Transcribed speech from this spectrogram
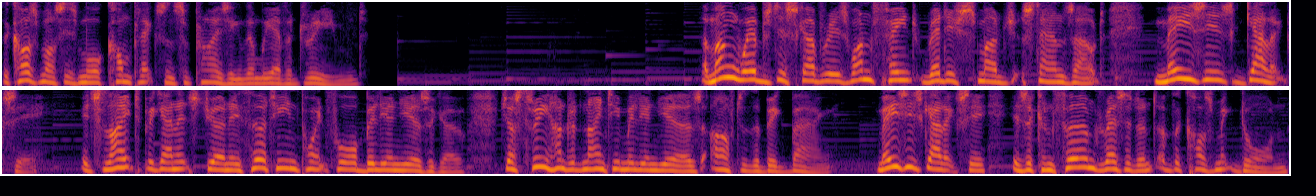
The cosmos is more complex and surprising than we ever dreamed. Among Webb's discoveries, one faint reddish smudge stands out, Maisie's Galaxy. Its light began its journey 13.4 billion years ago, just 390 million years after the Big Bang. Maisie's galaxy is a confirmed resident of the cosmic dawn,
